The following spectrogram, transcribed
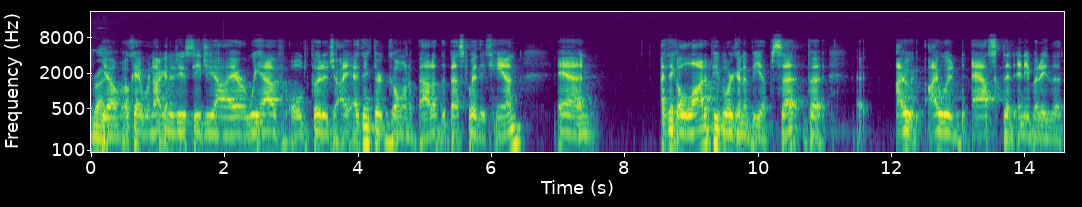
Right. You know, okay, we're not going to do CGI, or we have old footage. I, I think they're going about it the best way they can, and I think a lot of people are going to be upset, but I I would ask that anybody that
